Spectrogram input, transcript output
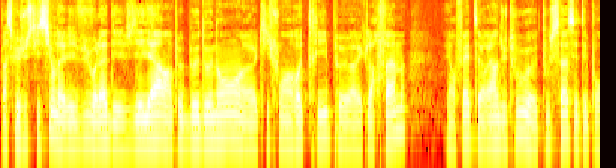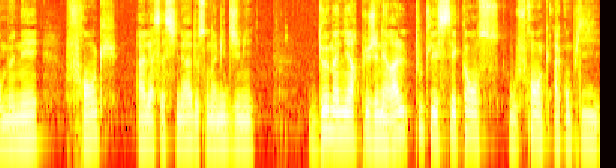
Parce que jusqu'ici on avait vu voilà des vieillards un peu bedonnants euh, qui font un road trip euh, avec leurs femmes et en fait rien du tout euh, tout ça c'était pour mener Frank à l'assassinat de son ami Jimmy. De manière plus générale toutes les séquences où Frank accomplit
